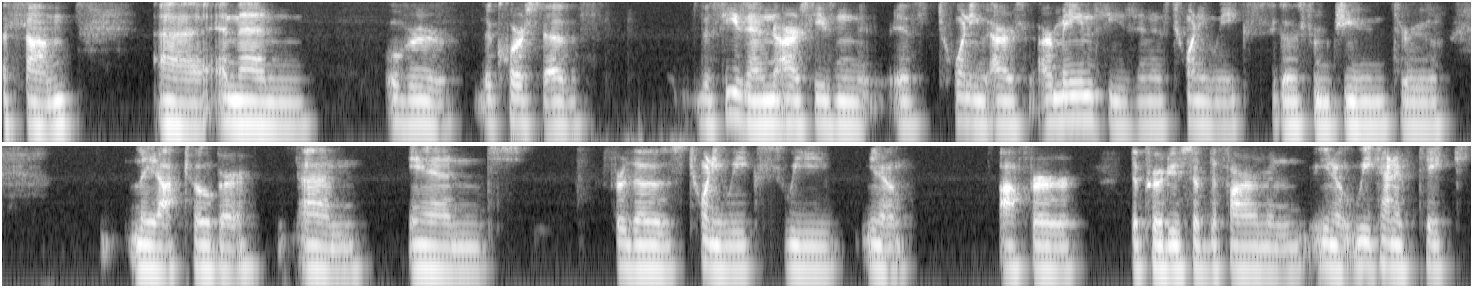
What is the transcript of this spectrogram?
a sum, uh, and then over the course of the season, our season is 20. Our our main season is 20 weeks. It goes from June through late October, um, and for those 20 weeks, we you know offer the produce of the farm, and you know we kind of take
